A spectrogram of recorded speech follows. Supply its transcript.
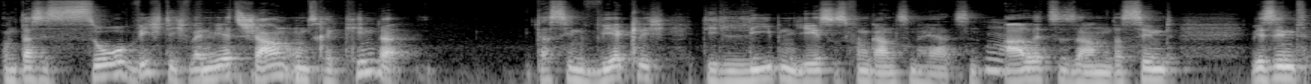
und das ist so wichtig, wenn wir jetzt schauen, unsere Kinder, das sind wirklich, die lieben Jesus von ganzem Herzen. Alle zusammen. Das sind, wir sind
